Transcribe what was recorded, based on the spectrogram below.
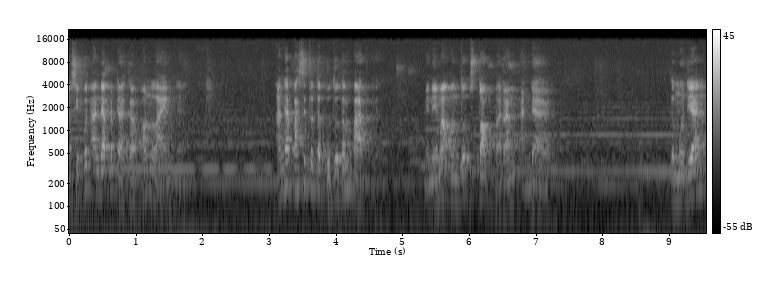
meskipun Anda pedagang online, ya, Anda pasti tetap butuh tempat, ya. minimal untuk stok barang Anda. Kemudian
